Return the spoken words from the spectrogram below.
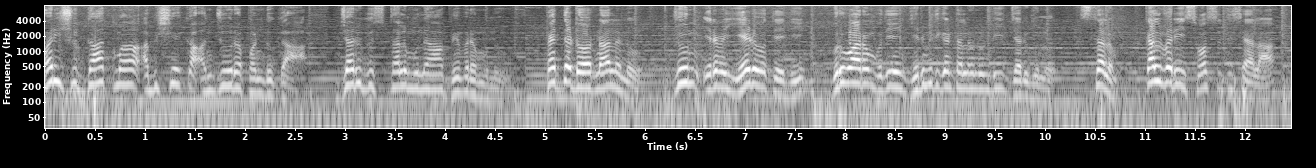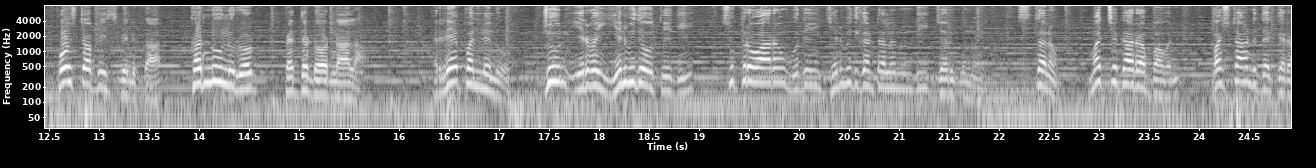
పరిశుద్ధాత్మ అభిషేక అంజూర పండుగ జరుగు స్థలముల వివరములు. పెద్ద డోర్నాలలో జూన్ ఇరవై ఏడవ తేదీ గురువారం ఉదయం ఎనిమిది గంటల నుండి జరుగును. స్థలం కల్వరి స్వస్థతిశాల పోస్ట్ ఆఫీస్ వెనుక కర్నూలు రోడ్ పెద్ద డోర్నాల. రేపల్లెలో జూన్ ఇరవై ఎనిమిదవ తేదీ శుక్రవారం ఉదయం ఎనిమిది గంటల నుండి జరుగును. స్థలం మత్స్యకార భవన్ బస్టాండ్ దగ్గర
